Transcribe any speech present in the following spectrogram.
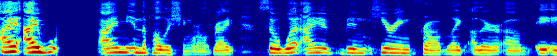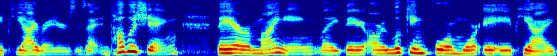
I I I'm in the publishing world, right? So what I have been hearing from like other um, AAPI writers is that in publishing, they are mining, like they are looking for more AAPI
